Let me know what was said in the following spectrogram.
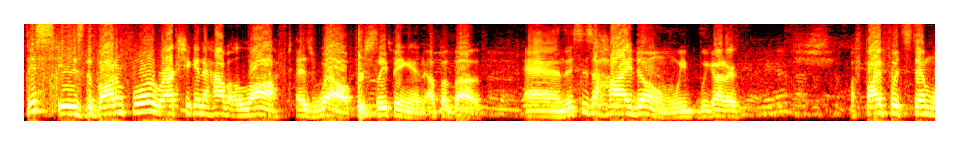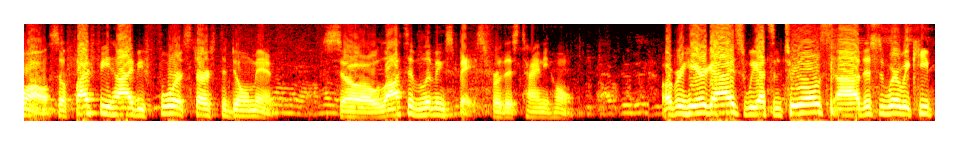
This is the bottom floor. We're actually going to have a loft as well for sleeping in up above. And this is a high dome. We, we got a, a five foot stem wall, so five feet high before it starts to dome in. So lots of living space for this tiny home. Over here, guys, we got some tools. Uh, this is where we keep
